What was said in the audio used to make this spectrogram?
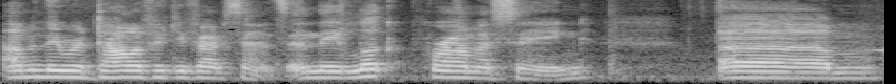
Um, and they were $1.55. And they look promising. Um,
